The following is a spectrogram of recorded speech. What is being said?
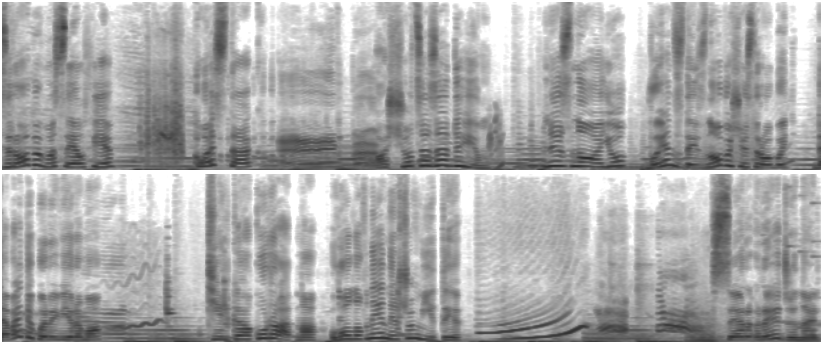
Зробимо селфі. Ось так. Amen. А що це за дим? Не знаю. Венздей знову щось робить. Давайте перевіримо. Тільки акуратно, головне не шуміти. Сер Реджинальд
